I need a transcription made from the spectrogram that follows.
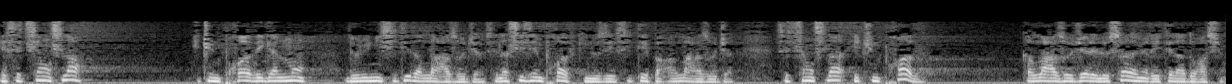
Et cette science-là est une preuve également de l'unicité d'Allah Azzawajal. C'est la sixième preuve qui nous est citée par Allah Azzawajal. Cette science-là est une preuve qu'Allah Azzawajal est le seul à mériter l'adoration.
